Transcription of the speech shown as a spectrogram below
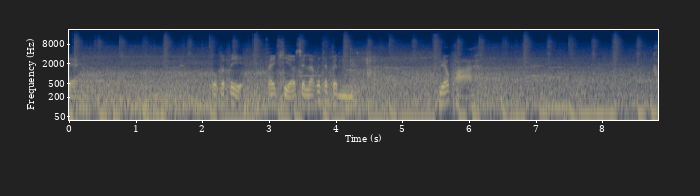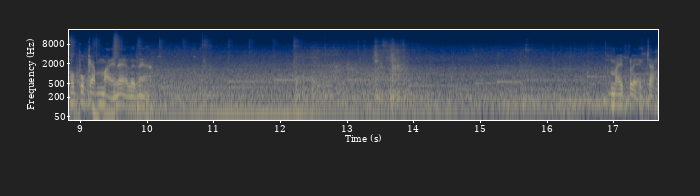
แดง ปกติไฟเขียวเสร็จแล้วก็จะเป็นเลี้ยวขวา เขาโปรแกรมใหม่แน่เลยเนี่ยทำไมแปลกจัง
